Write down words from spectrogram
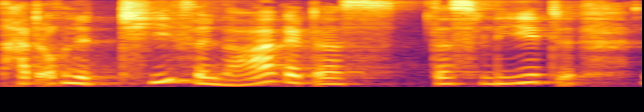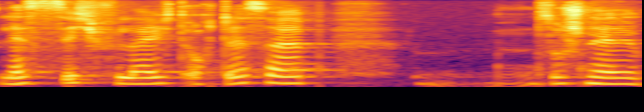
hat auch eine tiefe Lage, das, das Lied lässt sich vielleicht auch deshalb so schnell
